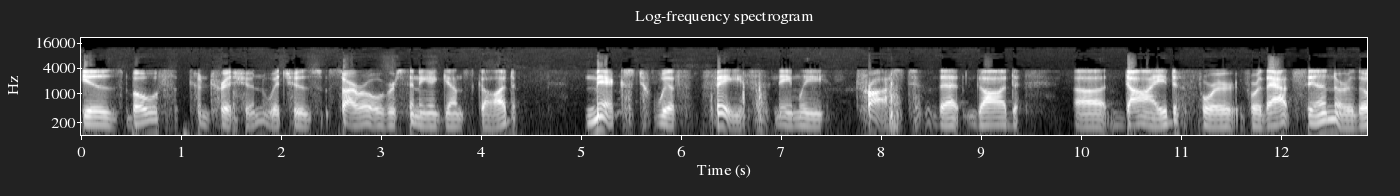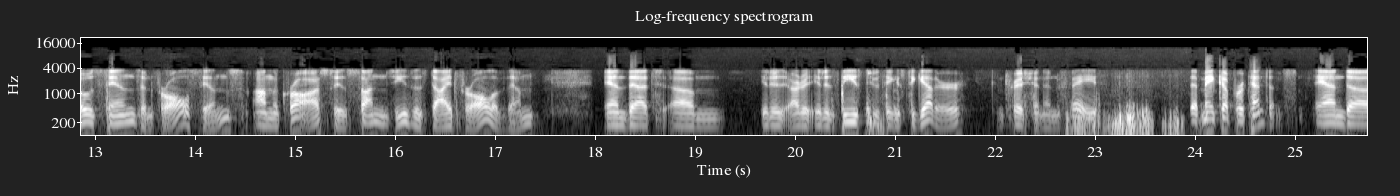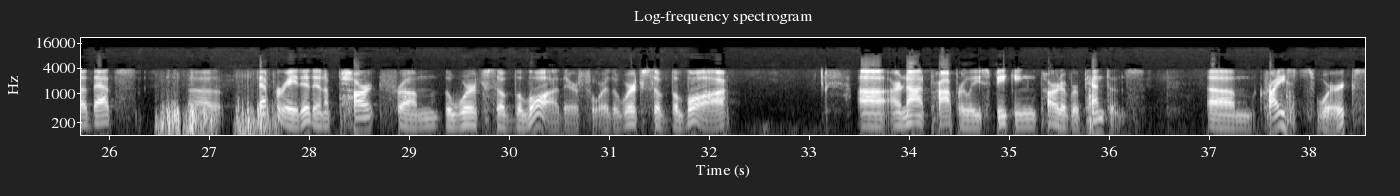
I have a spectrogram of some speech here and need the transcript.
is both contrition, which is sorrow over sinning against God, mixed with faith, namely trust that God uh, died for for that sin or those sins and for all sins on the cross. His Son Jesus died for all of them, and that um, it, is, it is these two things together, contrition and faith, that make up repentance, and uh, that's uh, separated and apart from the works of the law. Therefore, the works of the law uh, are not properly speaking part of repentance. Um, Christ's works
